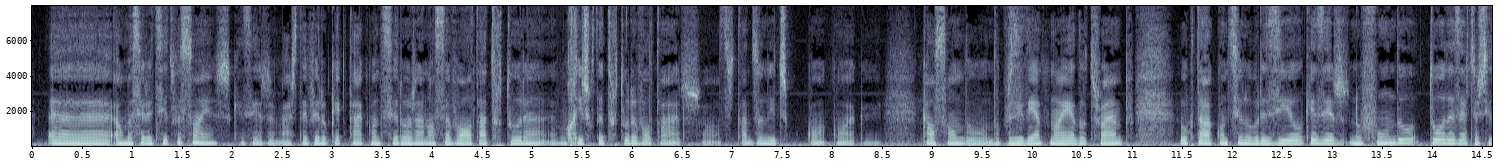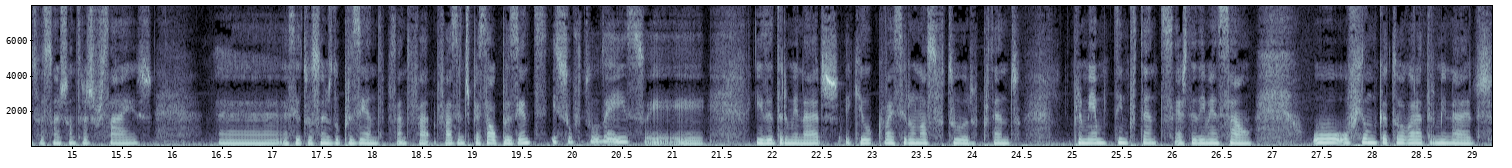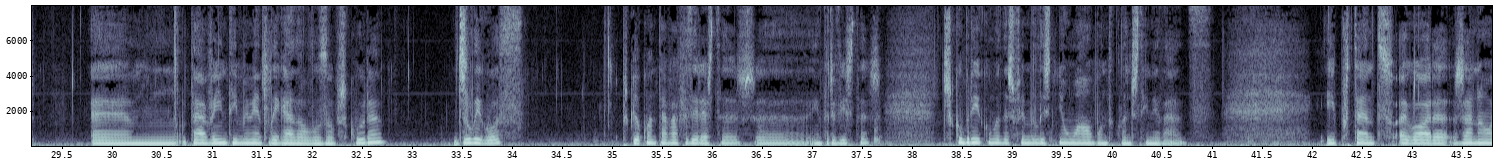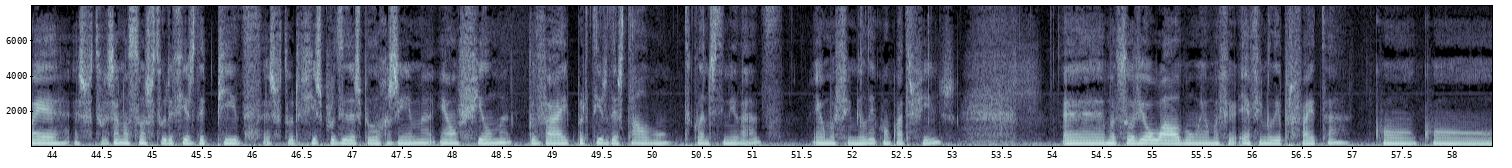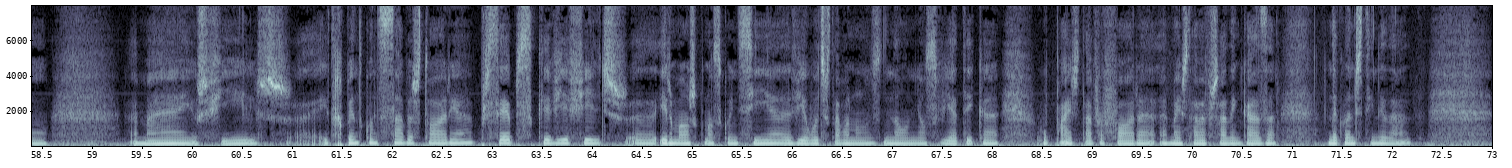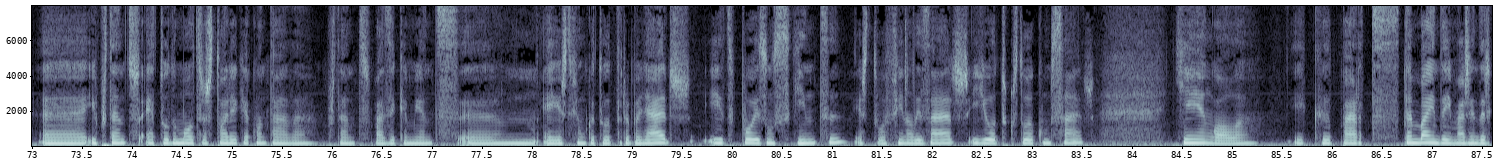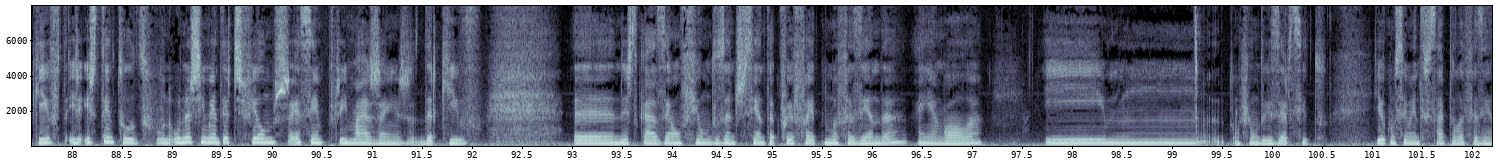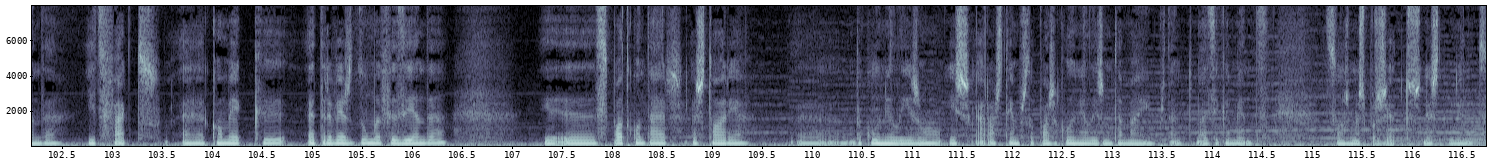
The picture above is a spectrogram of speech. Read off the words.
Uh, há uma série de situações, quer dizer, basta ver o que é que está a acontecer hoje à nossa volta, a tortura, o risco da tortura voltar aos Estados Unidos com, com a calção do, do, presidente, não é? Do Trump, o que está a acontecer no Brasil, quer dizer, no fundo, todas estas situações são transversais uh, a situações do presente, portanto, fa fazem-nos pensar o presente e, sobretudo, é isso, é, é, e determinar aquilo que vai ser o nosso futuro, portanto, para mim é muito importante esta dimensão. O, o filme que eu estou agora a terminar estava intimamente ligado à luz obscura, desligou-se, porque eu, quando estava a fazer estas uh, entrevistas, descobri que uma das famílias tinha um álbum de clandestinidade. E, portanto, agora já não, é já não são as fotografias da PID, as fotografias produzidas pelo regime, é um filme que vai partir deste álbum de clandestinidade. É uma família com quatro filhos. Uh, uma pessoa vê o álbum, é, uma, é a família perfeita, com, com a mãe, os filhos, eh, e de repente, quando se sabe a história, percebe-se que havia filhos, uh, irmãos que não se conhecia, havia outros que estavam na União Soviética, o pai estava fora, a mãe estava fechada em casa, na clandestinidade. Uh, e portanto é toda uma outra história que é contada. Portanto, basicamente uh, é este filme que eu estou a trabalhar e depois um seguinte, este estou a finalizar e outro que estou a começar, que é em Angola e que parte também da imagem de arquivo. Isto tem tudo. O, nascimento destes filmes é sempre imagens de arquivo. Uh, neste caso é um filme dos anos 60 que foi feito numa fazenda em Angola e um, um filme do exército. E eu comecei a me interessar pela fazenda e de facto uh, como é que através de uma fazenda uh, se pode contar a história do colonialismo e chegar aos tempos do pós-colonialismo também. Portanto, basicamente são os meus projetos neste momento.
